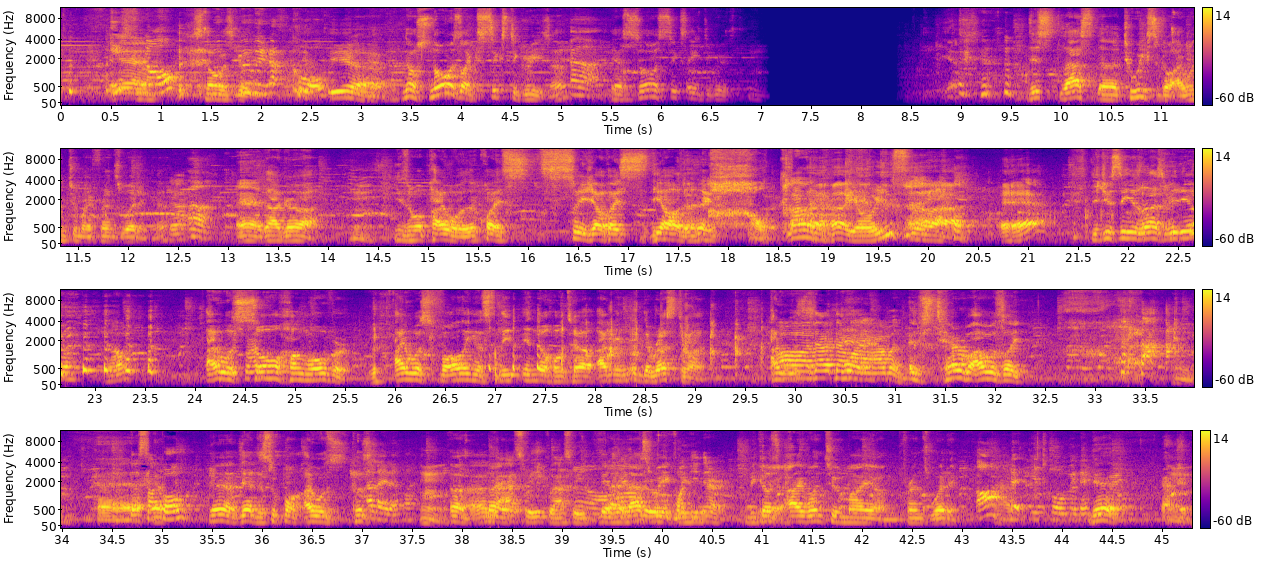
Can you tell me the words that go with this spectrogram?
if snow Snow is we good. will not cold Yeah. No, snow is like six degrees, huh? Uh. Yeah, snow is six, eight degrees. Yes. this last uh, two weeks ago, I went to my friend's wedding. Huh? 嗯哎，大哥啊，你怎么拍我的快死睡觉快死掉的那个好看啊，有意思啊。哎。 ？Did you see his last video? No? I was so hungover. I was falling asleep in the hotel. I mean, in the restaurant. I oh, was, that, that one I. It's terrible. I was like. Uh, the supong? Yeah, yeah, the supong. I was I like that one. Mm. Uh, uh, last week, last week, oh. yeah, last week for dinner because yeah. I went to my um, friend's wedding. Oh, that you told me that. Yeah,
